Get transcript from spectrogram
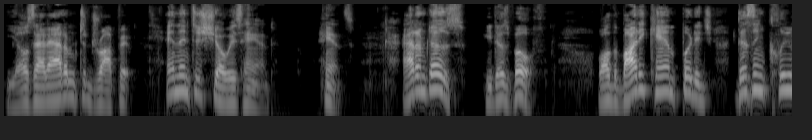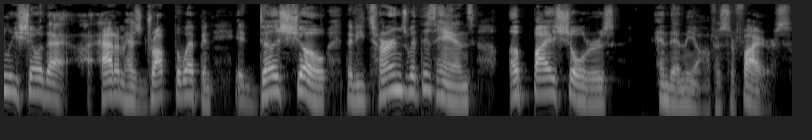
yells at Adam to drop it, and then to show his hand. Hands. Adam does. He does both. While the body cam footage doesn't clearly show that Adam has dropped the weapon, it does show that he turns with his hands up by his shoulders and then the officer fires.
